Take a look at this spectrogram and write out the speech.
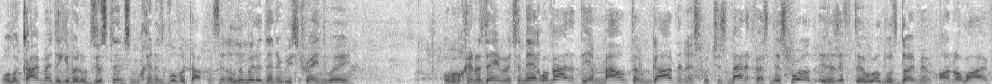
or l'kaima to give it existence, in a limited and a restrained way. That the amount of godliness which is manifest in this world is as if the world was daimim, unalive,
